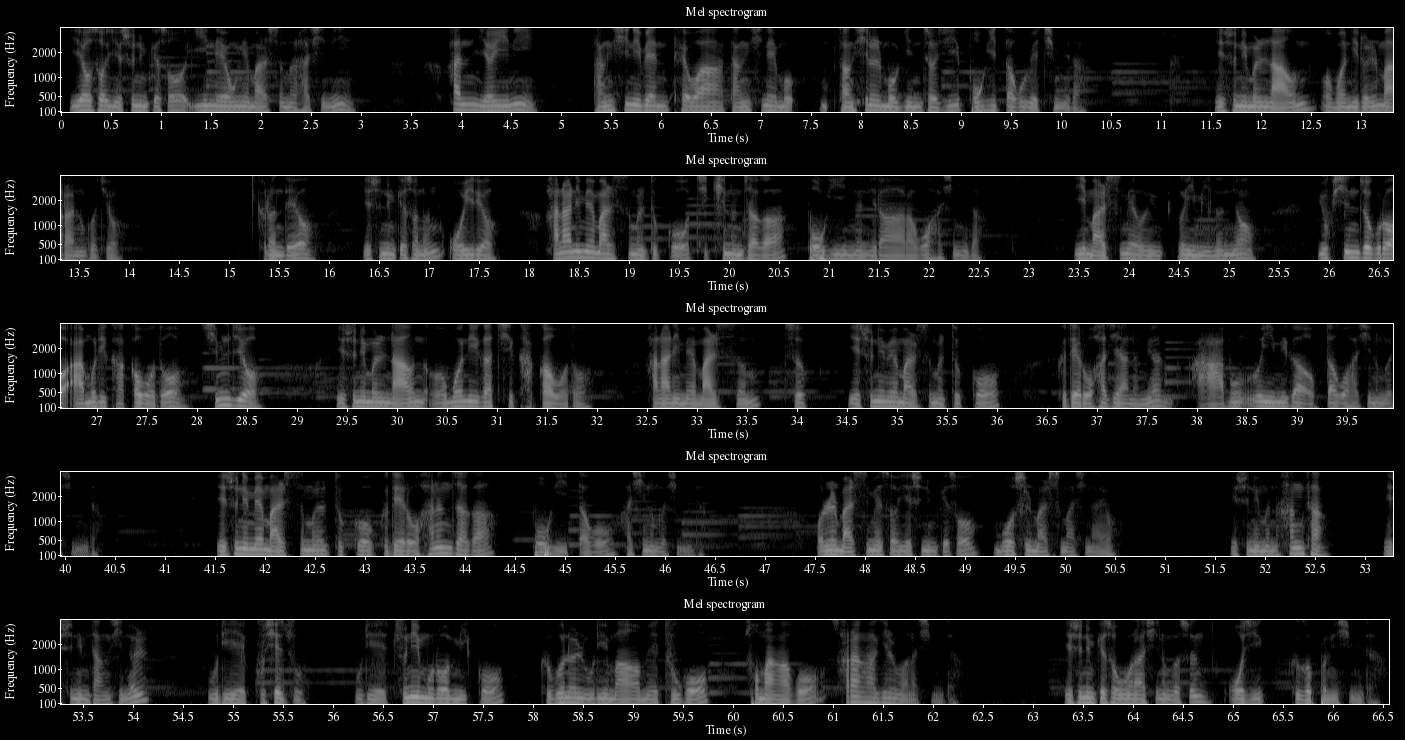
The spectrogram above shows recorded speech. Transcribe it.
이어서 예수님께서 이 내용의 말씀을 하시니 한 여인이 당신이 뵌 태와 당신의 모, 당신을 먹인 젖이 복이 있다고 외칩니다. 예수님을 낳은 어머니를 말하는 거죠. 그런데요, 예수님께서는 오히려 하나님의 말씀을 듣고 지키는 자가 복이 있느니라 라고 하십니다. 이 말씀의 의- 의미는요, 육신적으로 아무리 가까워도 심지어 예수님을 낳은 어머니 같이 가까워도 하나님의 말씀, 즉 예수님의 말씀을 듣고 그대로 하지 않으면 아무 의미가 없다고 하시는 것입니다. 예수님의 말씀을 듣고 그대로 하는 자가 복이 있다고 하시는 것입니다. 오늘 말씀에서 예수님께서 무엇을 말씀하시나요? 예수님은 항상 예수님 당신을 우리의 구세주, 우리의 주님으로 믿고 그분을 우리 마음에 두고 소망하고 사랑하길 원하십니다. 예수님께서 원하시는 것은 오직 그것뿐이십니다.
